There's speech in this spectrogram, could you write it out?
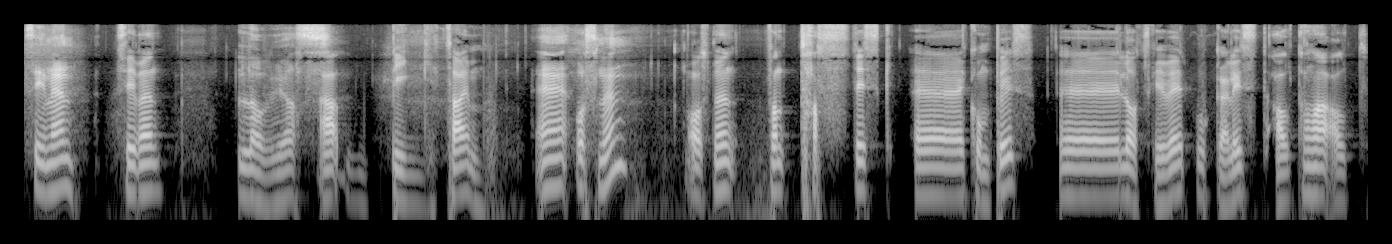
Simen, Simen, love you, ass. ja, big time. Eh, Åsmund, Åsmund, fantastisk eh, kompis. Eh, låtskriver, vokalist, alt. Han har alt.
